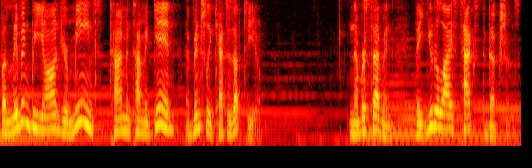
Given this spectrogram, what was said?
but living beyond your means time and time again eventually catches up to you. Number seven, they utilize tax deductions.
